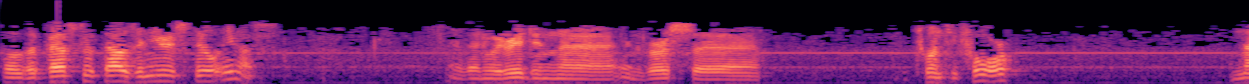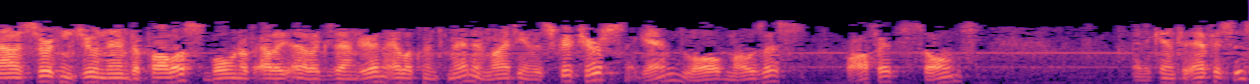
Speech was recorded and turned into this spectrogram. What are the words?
so the past 2,000 years still in us. And then we read in, uh, in verse uh, 24, Now a certain Jew named Apollos, born of Alexandria, an eloquent man and mighty in the scriptures, again, law of Moses, prophets, Psalms, and he came to Ephesus,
